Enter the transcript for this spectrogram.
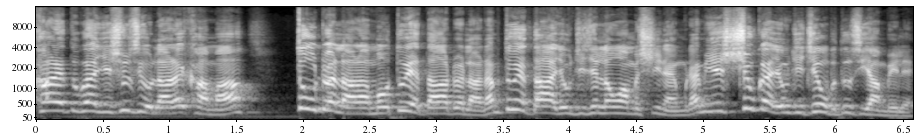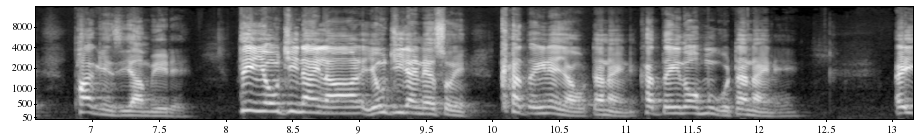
ခါရဲသူကယေရှုစီကိုလာတဲ့အခါမှာသူ့အတွက်လာတာမဟုတ်သူ့ရဲ့သားအတွက်လာတာ။ဒါပေမဲ့သူ့ရဲ့သားကယုံကြည်ခြင်းလုံးဝမရှိနိုင်ဘူး။ဒါပေမဲ့ယေရှုကယုံကြည်ခြင်းကိုဘယ်သူစီရမေးလဲ။ဖခင်စီရမေးတယ်။ သင်ယုံကြည်နိုင်လားတဲ့။ယုံကြည်နိုင်တယ်ဆိုရင်ခတ်သိမ်းတဲ့ຢာကိုတတ်နိုင်တယ်။ခတ်သိမ်းသောမှုကိုတတ်နိုင်တယ်။အဲ့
